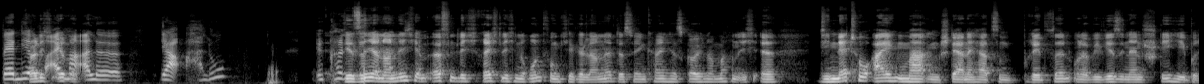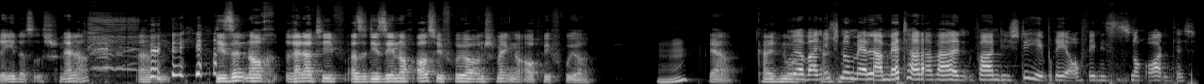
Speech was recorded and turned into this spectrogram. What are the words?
Werden die auf einmal irre. alle, ja, hallo? Wir sind ja noch nicht im öffentlich-rechtlichen Rundfunk hier gelandet, deswegen kann ich das, glaube ich, noch machen. Ich, äh, die Netto-Eigenmarken Sterneherzenbrezeln oder wie wir sie nennen, Stehebre, das ist schneller. Ähm, Die sind noch relativ, also die sehen noch aus wie früher und schmecken auch wie früher. Ja, kann ich nur. Früher war nicht ich nur mehr Lametta, da waren, waren die Stehebre auch wenigstens noch ordentlich.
